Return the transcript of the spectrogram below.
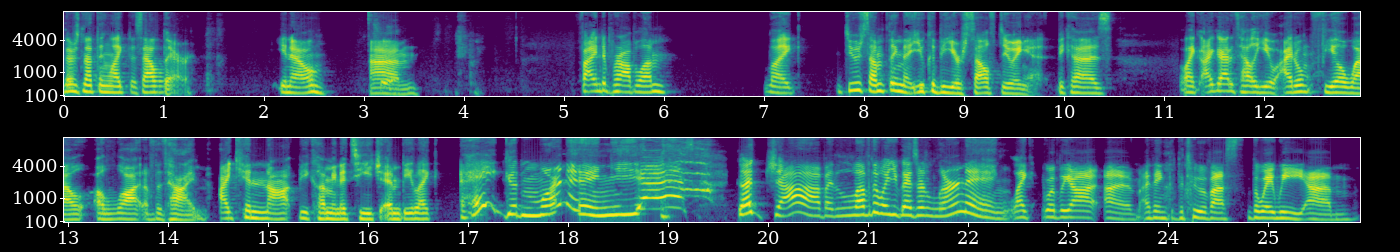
there's nothing like this out there, you know? Sure. Um, find a problem, like do something that you could be yourself doing it because like I got to tell you, I don't feel well a lot of the time. I cannot be coming to teach and be like, "Hey, good morning. Yes. Good job. I love the way you guys are learning." Like with Liat, um, I think the two of us, the way we um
